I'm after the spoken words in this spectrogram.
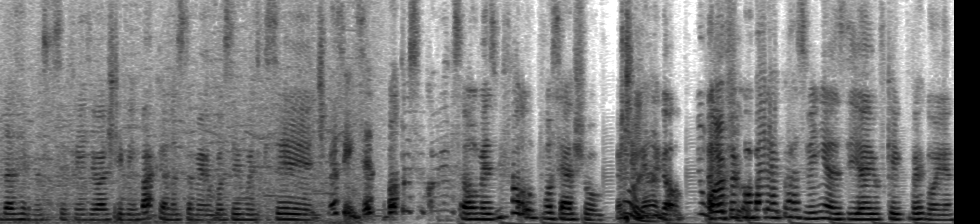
das reviews que você fez, eu achei bem bacanas também. Eu gostei muito que você, tipo assim, você botou seu coração mesmo e falou o que você achou. Eu achei Foi. bem legal. Eu aí eu acho. fui comparar com as minhas e aí eu fiquei com vergonha.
